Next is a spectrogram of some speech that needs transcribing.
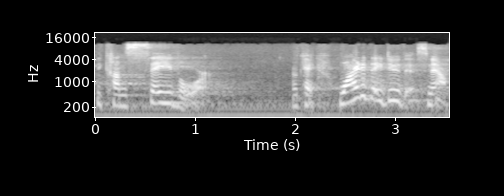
becomes savor. Okay, why did they do this? Now,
